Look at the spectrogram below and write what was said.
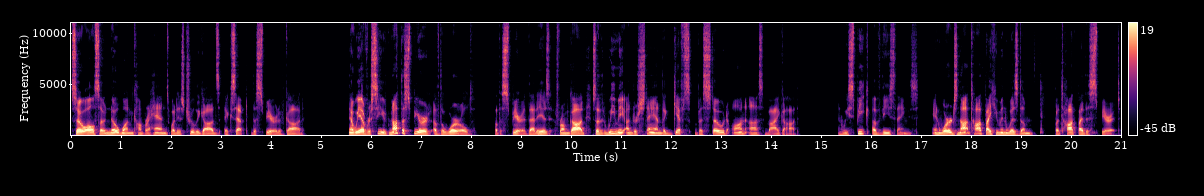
So also no one comprehends what is truly God's except the Spirit of God. Now we have received not the Spirit of the world, but the Spirit that is from God, so that we may understand the gifts bestowed on us by God. And we speak of these things in words not taught by human wisdom, but taught by the Spirit,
